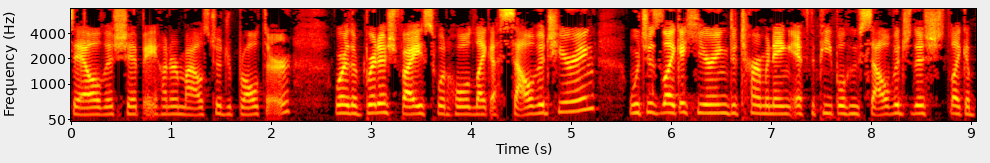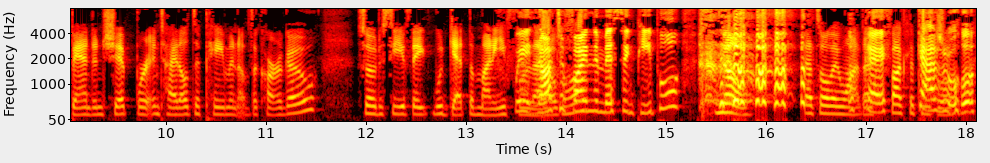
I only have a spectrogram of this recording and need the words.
sail the ship 800 miles to Gibraltar, where the British Vice would hold like a salvage hearing, which is like a hearing determining if the people who salvaged this like abandoned ship were entitled to payment of the cargo. So to see if they would get the money for Wait, not alcohol. to find the missing people? No, that's all they want. Okay, like, fuck the people. casual.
